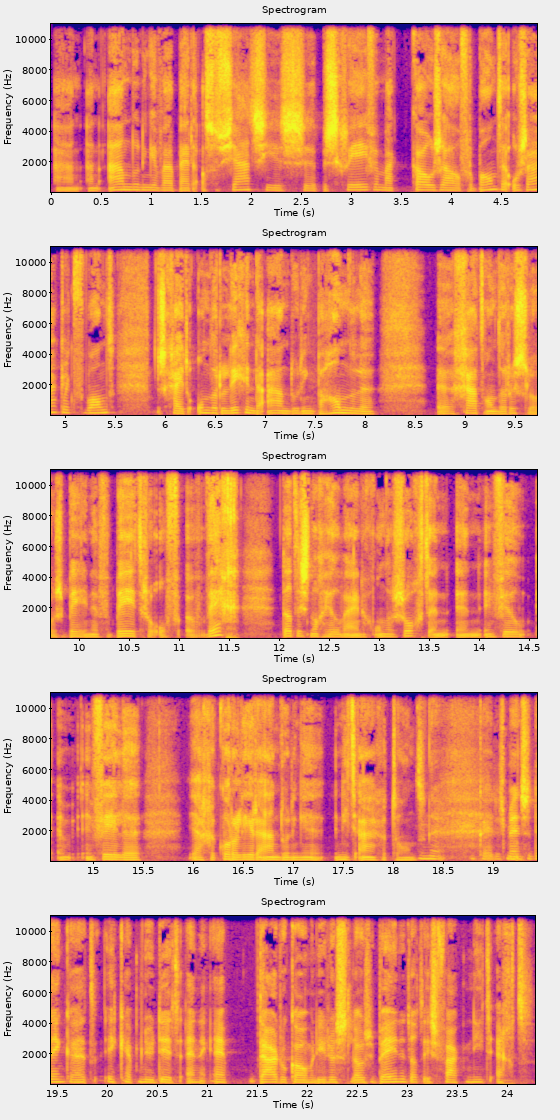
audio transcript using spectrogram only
aan, aan aandoeningen waarbij de associatie is beschreven, maar kausaal verband, hè, oorzakelijk verband. Dus ga je de onderliggende aandoening behandelen, gaat dan de rusteloze benen verbeteren of weg? Dat is nog heel weinig onderzocht en, en in, veel, in, in vele ja, gecorreleerde aandoeningen niet aangetoond. Nee, oké. Okay, dus mensen denken het, ik heb nu dit en heb, daardoor komen die rusteloze benen. Dat is vaak niet echt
